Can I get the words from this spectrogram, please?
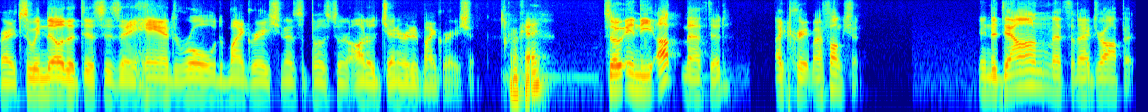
Right. So we know that this is a hand rolled migration as opposed to an auto generated migration. Okay. So in the up method, I create my function. In the down method, I drop it.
